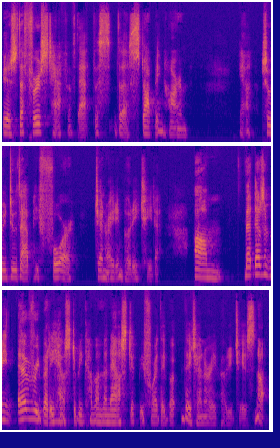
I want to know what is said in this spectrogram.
is the first half of that, the, the stopping harm. Yeah. So we do that before generating bodhicitta. Um, that doesn't mean everybody has to become a monastic before they they generate bodhicitta. It's not.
